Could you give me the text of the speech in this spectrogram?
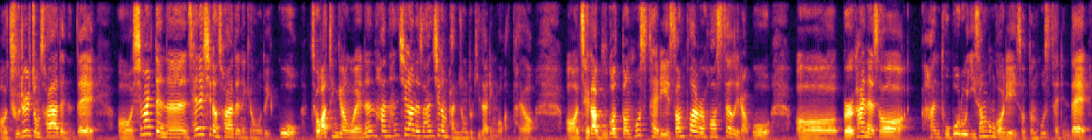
어, 줄을 좀 서야 되는데 어, 심할 때는 3, 4시간 서야 되는 경우도 있고 저 같은 경우에는 한 1시간에서 1시간 반 정도 기다린 것 같아요. 어, 제가 묵었던 호스텔이 Sunflower Hostel이라고 어, 벌카인에서 한 도보로 2, 3분 거리에 있었던 호스텔인데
